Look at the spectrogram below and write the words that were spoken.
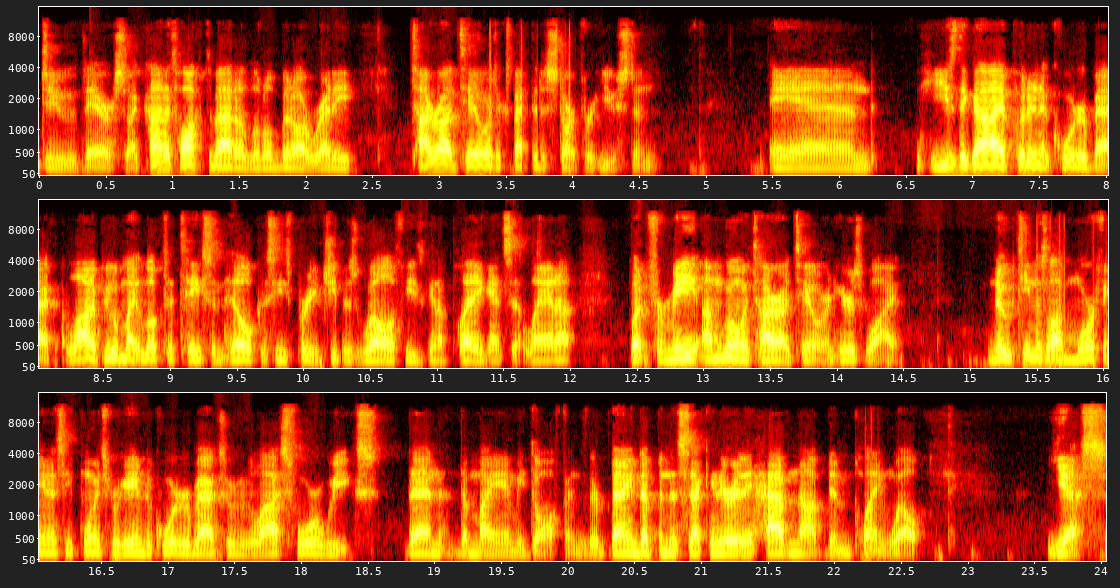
do there? So I kind of talked about it a little bit already. Tyrod Taylor is expected to start for Houston, and he's the guy put in at quarterback. A lot of people might look to Taysom Hill because he's pretty cheap as well if he's going to play against Atlanta. But for me, I'm going with Tyrod Taylor, and here's why. No team has allowed more fantasy points per game to quarterbacks over the last four weeks than the Miami Dolphins. They're banged up in the secondary. They have not been playing well yes,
